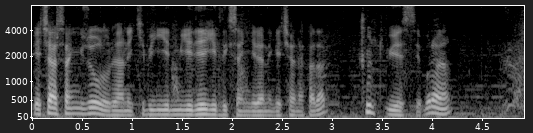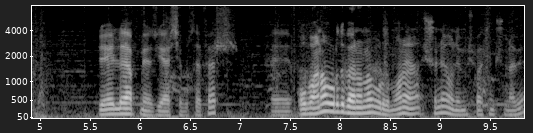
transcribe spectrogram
geçersen güzel olur. Yani 2027'ye girdik sen girene geçene kadar. Kült üyesi. Bu ne lan? Düello yapmıyoruz gerçi bu sefer. Ee, o bana vurdu ben ona vurdum. O ne? Şu ne oluyormuş bakayım şuna bir.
